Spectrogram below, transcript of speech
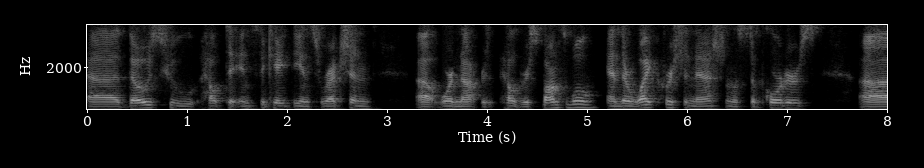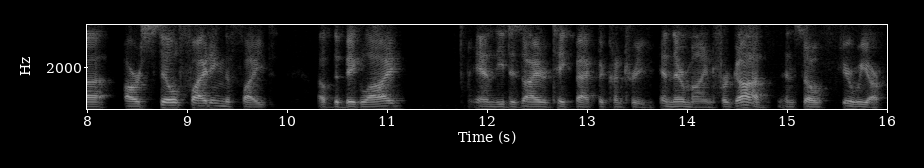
those who helped to instigate the insurrection uh, were not re- held responsible, and their white Christian nationalist supporters uh, are still fighting the fight of the big lie and the desire to take back the country in their mind for God. And so here we are.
